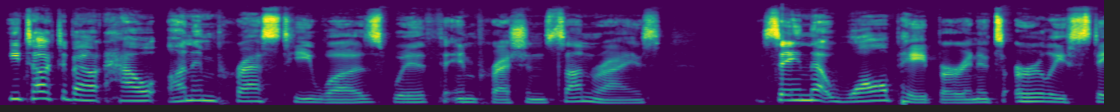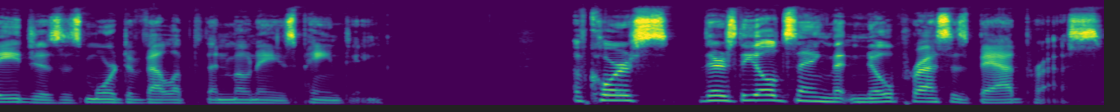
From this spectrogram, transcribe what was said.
he talked about how unimpressed he was with Impression Sunrise, saying that wallpaper in its early stages is more developed than Monet's painting. Of course, there's the old saying that no press is bad press.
